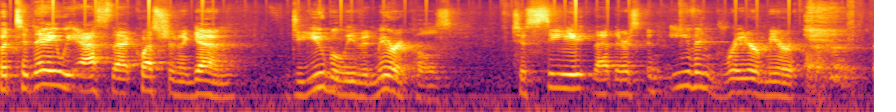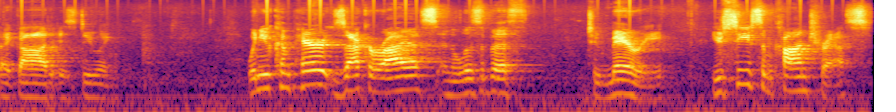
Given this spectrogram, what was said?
But today we ask that question again do you believe in miracles? To see that there's an even greater miracle that God is doing. When you compare Zacharias and Elizabeth to Mary, you see some contrasts.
